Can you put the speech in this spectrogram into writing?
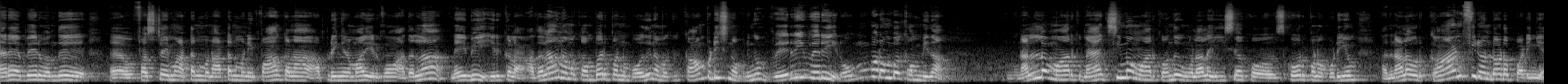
நிறைய பேர் வந்து ஃபஸ்ட் டைம் அட்டன் பண்ண அட்டன் பண்ணி பார்க்கலாம் அப்படிங்கிற மாதிரி இருக்கும். அதெல்லாம் மேபி இருக்கலாம். அதெல்லாம் நம்ம கம்பேர் பண்ணும்போது நமக்கு காம்படிஷன் அப்படிங்கும் வெரி வெரி ரொம்ப ரொம்ப கம்மி தான் நல்ல மார்க் மேக்ஸிமம் மார்க் வந்து உங்களால் ஈஸியாக ஸ்கோர் பண்ண முடியும். அதனால் ஒரு கான்ஃபிடெண்ட்டோட படிங்க.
